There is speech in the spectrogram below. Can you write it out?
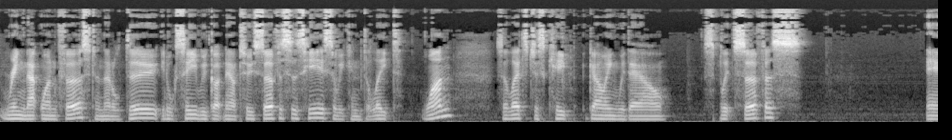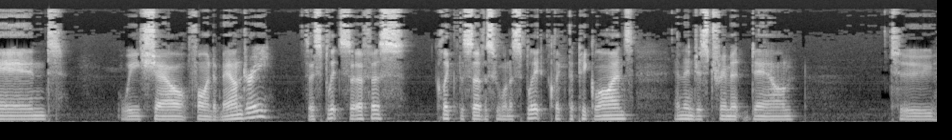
ring that one first and that'll do. It'll see we've got now two surfaces here, so we can delete one. So let's just keep going with our split surface and we shall find a boundary. So split surface, click the surface we want to split, click the pick lines and then just trim it down to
